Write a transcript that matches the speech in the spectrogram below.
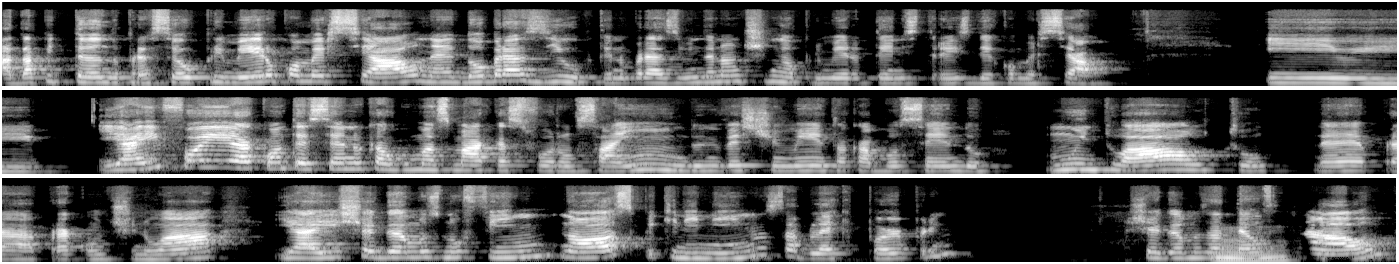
adaptando para ser o primeiro comercial né, do Brasil, porque no Brasil ainda não tinha o primeiro tênis 3D comercial. E, e aí foi acontecendo que algumas marcas foram saindo, o investimento acabou sendo muito alto, né, para continuar. E aí chegamos no fim, nós pequenininhos, a Black Purple, chegamos uhum. até o uhum. final,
